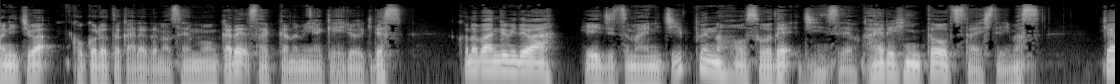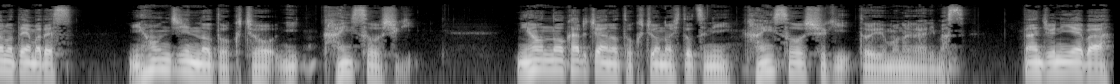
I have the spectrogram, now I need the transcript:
こんにちは。心と体の専門家で作家の三宅博之です。この番組では平日毎日1分の放送で人生を変えるヒントをお伝えしています。今日のテーマです。日本人の特徴に階層主義。日本のカルチャーの特徴の一つに階層主義というものがあります。単純に言えば、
